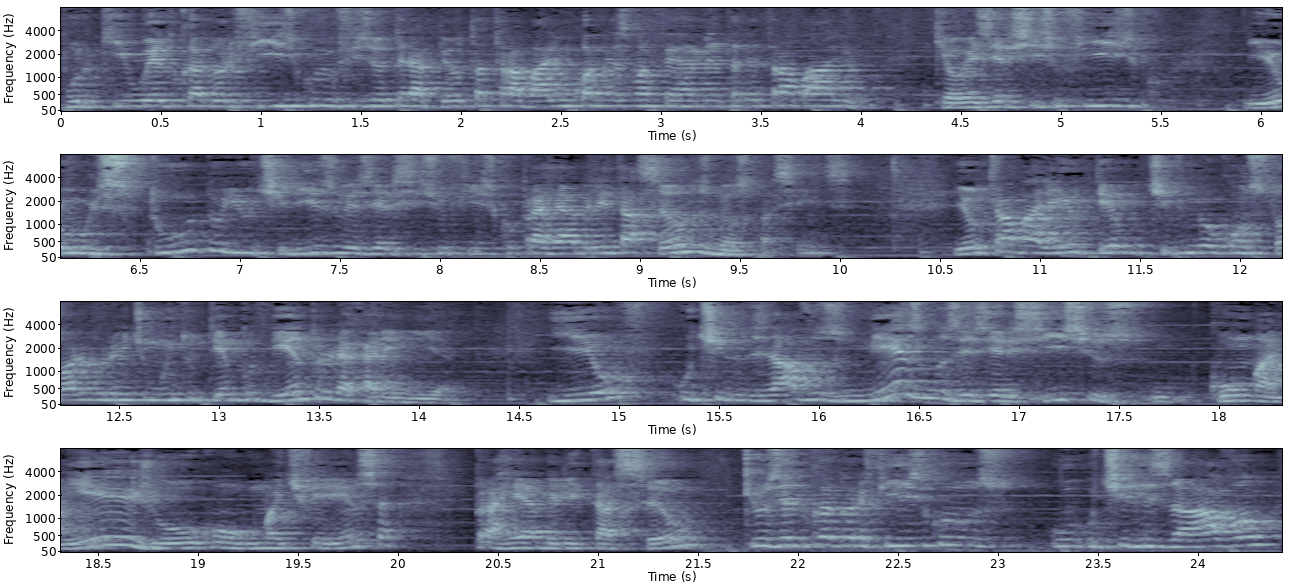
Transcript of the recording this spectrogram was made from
porque o educador físico e o fisioterapeuta trabalham com a mesma ferramenta de trabalho, que é o exercício físico. Eu estudo e utilizo o exercício físico para a reabilitação dos meus pacientes. Eu trabalhei o tempo, tive meu consultório durante muito tempo dentro da academia. e eu utilizava os mesmos exercícios com manejo ou com alguma diferença para reabilitação que os educadores físicos utilizavam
